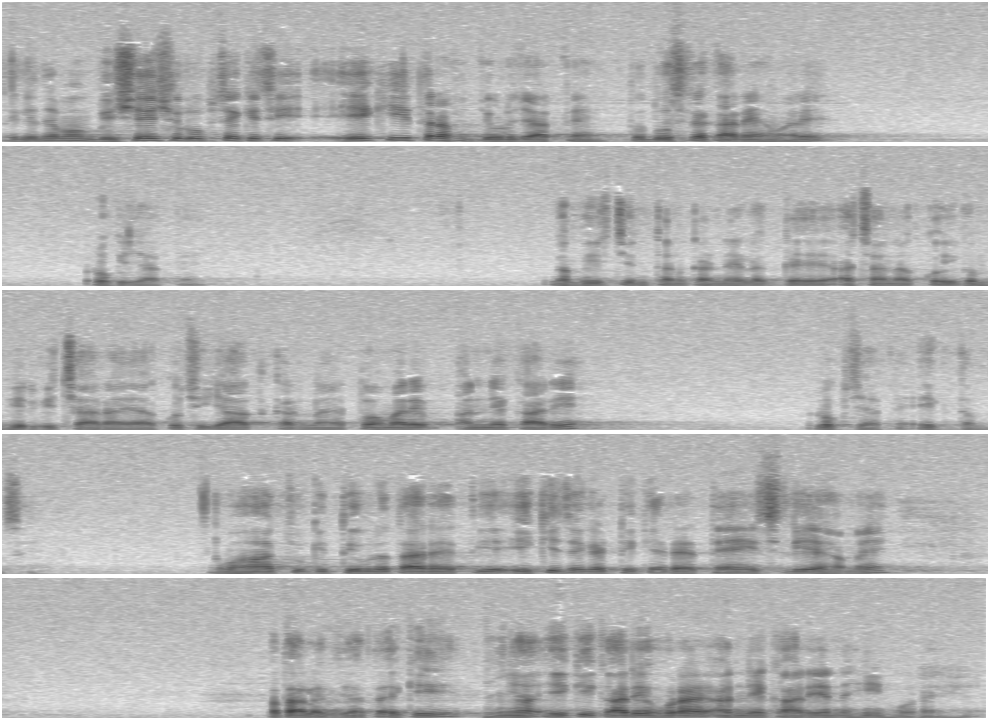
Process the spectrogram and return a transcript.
लेकिन जब हम विशेष रूप से किसी एक ही तरफ़ जुड़ जाते हैं तो दूसरे कार्य हमारे रुक जाते हैं। गंभीर चिंतन करने लग गए, अचानक कोई गंभीर विचार आया, कुछ याद करना है तो हमारे अन्य कार्य रुक जाते हैं एकदम से। वहाँ चूँकि तीव्रता रहती है, एक ही जगह टिके रहते हैं, इसलिए हमें पता लग जाता है कि यहाँ एक ही कार्य हो रहा है, अन्य कार्य नहीं हो रहे हैं।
